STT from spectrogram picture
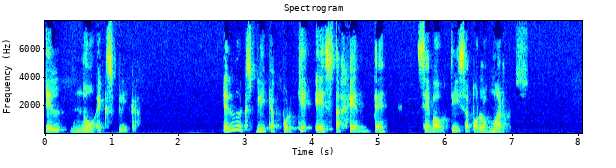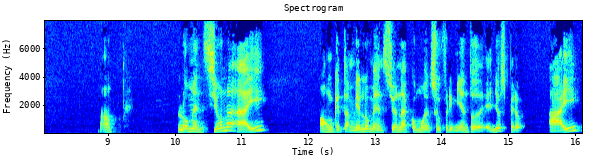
Él no explica. Él no explica por qué esta gente se bautiza por los muertos. ¿No? Lo menciona ahí, aunque también lo menciona como el sufrimiento de ellos, pero ahí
